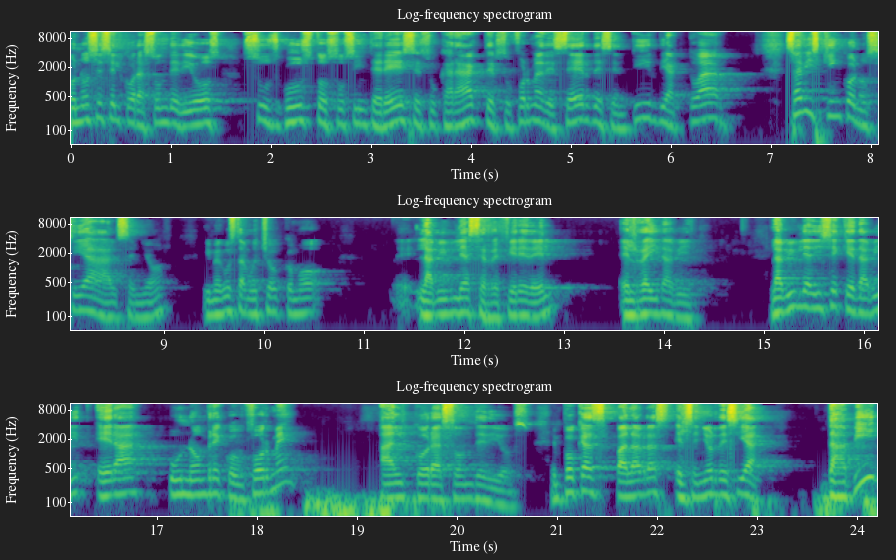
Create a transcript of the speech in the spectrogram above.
Conoces el corazón de Dios, sus gustos, sus intereses, su carácter, su forma de ser, de sentir, de actuar. ¿Sabes quién conocía al Señor? Y me gusta mucho cómo eh, la Biblia se refiere de él, el rey David. La Biblia dice que David era un hombre conforme al corazón de Dios. En pocas palabras, el Señor decía, David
